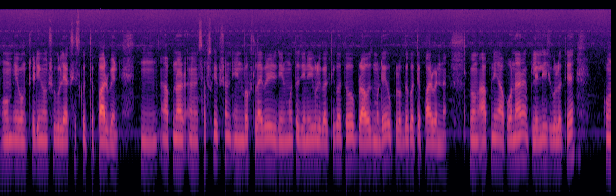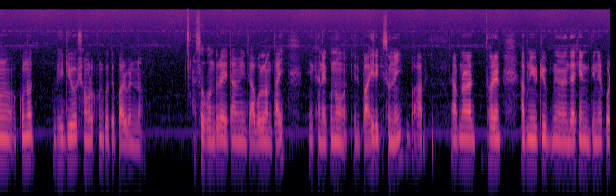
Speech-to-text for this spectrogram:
হোম এবং ট্রেডিং অংশগুলি অ্যাক্সেস করতে পারবেন। আপনার সাবস্ক্রিপশন ইনবক্স লাইব্রেরির মতো জিনিসগুলি ব্যক্তিগত ব্রাউজ মোডে উপলব্ধ করতে পারবেন না এবং আপনি আপনার প্লেলিস্টগুলোতে কোনো কোনো ভিডিও সংরক্ষণ করতে পারবেন না। সো বন্ধুরা, এটা আমি যা বললাম তাই। এখানে কোনো এর বাহিরে কিছু নেই বা আপনারা ধরেন আপনি ইউটিউব দেখেন দিনের পর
